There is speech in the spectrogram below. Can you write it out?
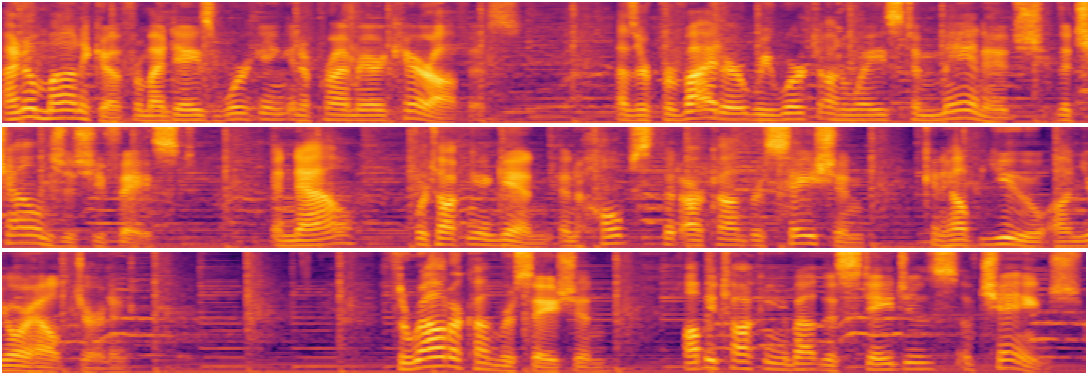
I know Monica from my days working in a primary care office. As her provider, we worked on ways to manage the challenges she faced. And now, we're talking again in hopes that our conversation can help you on your health journey. Throughout our conversation, I'll be talking about the stages of change,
